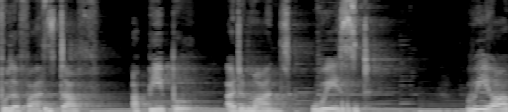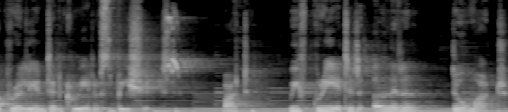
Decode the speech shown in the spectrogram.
full of our stuff, our people, our demands, waste. We are brilliant and creative species, but we've created a little too much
